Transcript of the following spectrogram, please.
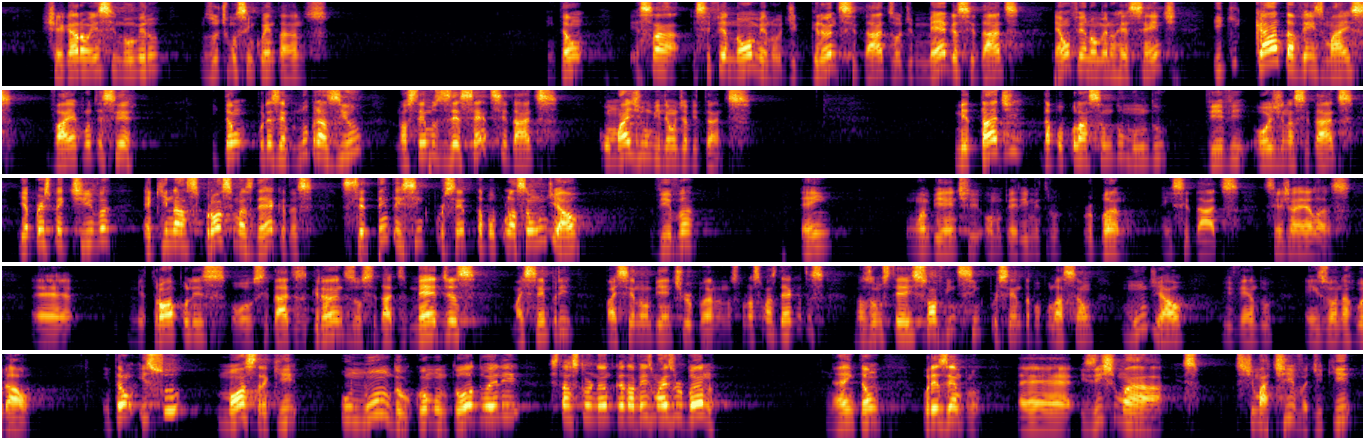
chegaram a esse número nos últimos 50 anos. Então, essa, esse fenômeno de grandes cidades ou de mega cidades é um fenômeno recente e que cada vez mais vai acontecer. Então, por exemplo, no Brasil, nós temos 17 cidades com mais de um milhão de habitantes. Metade da população do mundo vive hoje nas cidades, e a perspectiva é que nas próximas décadas, 75% da população mundial viva em um ambiente ou no perímetro urbano, em cidades, seja elas é, metrópoles, ou cidades grandes, ou cidades médias, mas sempre vai ser no ambiente urbano. Nas próximas décadas, nós vamos ter aí só 25% da população mundial vivendo em zona rural. Então, isso mostra que o mundo como um todo, ele está se tornando cada vez mais urbano. Né? Então, por exemplo, é, existe uma estimativa de que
